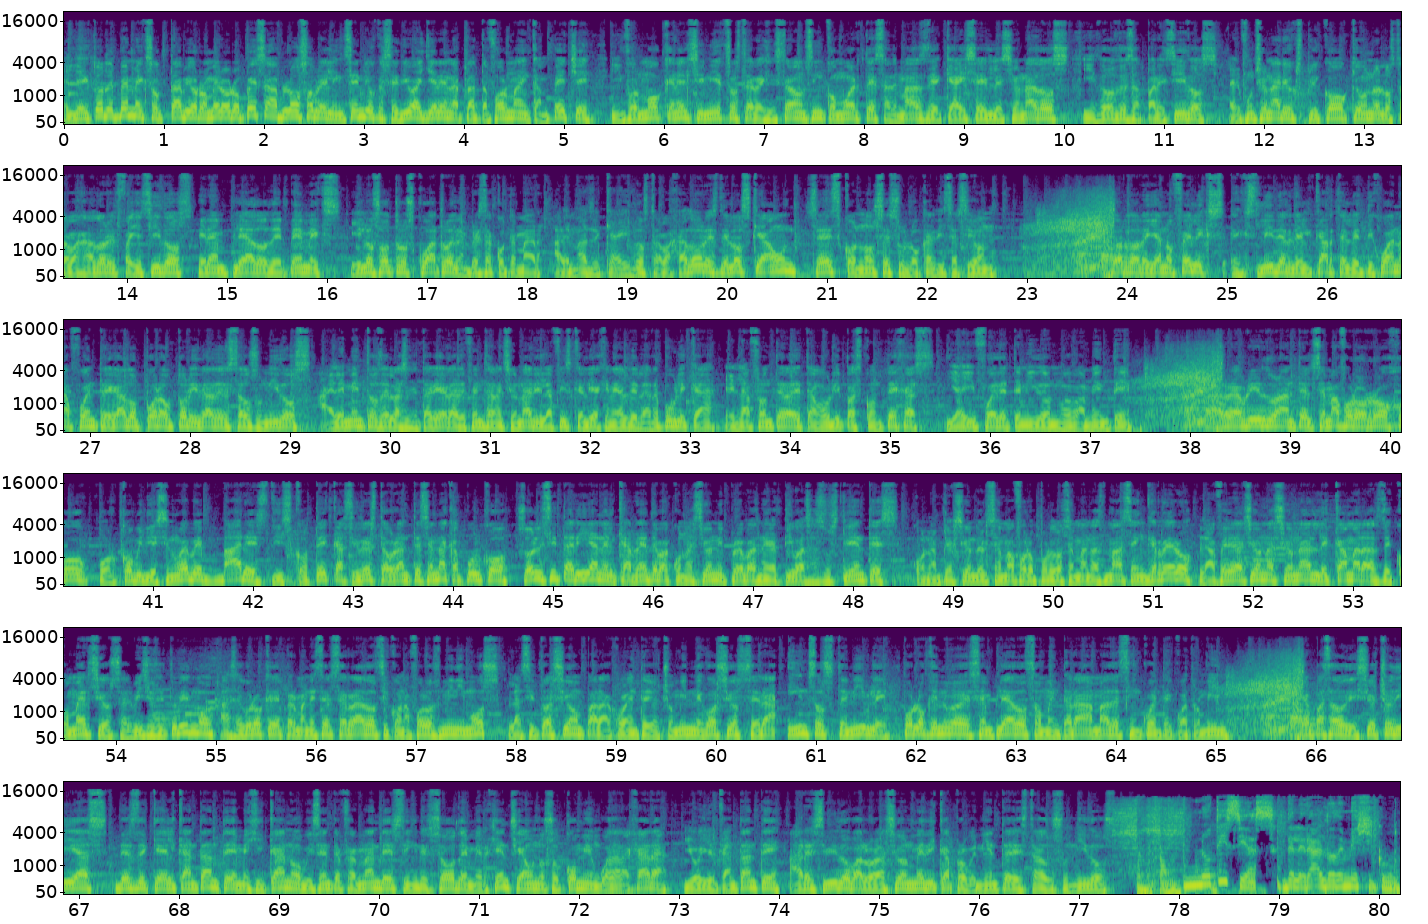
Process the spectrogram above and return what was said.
El director de Pemex, Octavio Romero Oropesa, habló sobre el incendio que se dio ayer en la plataforma en Campeche. Informó que en el siniestro se registraron cinco muertes, además de que hay seis lesionados y dos desaparecidos. El funcionario explicó que uno de los trabajadores fallecidos era empleado de Pemex y los otros cuatro de la empresa Cotemar, además de que hay dos trabajadores de los que aún se desconoce su localización. Eduardo Arellano Félix, ex líder del cártel de Tijuana, fue entregado por autoridades de Estados Unidos a elementos de la Secretaría de la Defensa Nacional y la Fiscalía General de la República en la frontera de Tamaulipas con Texas y ahí fue detenido nuevamente. Para reabrir durante el semáforo rojo por COVID-19, bares, discotecas y restaurantes en Acapulco solicitarían el carnet de vacunación y pruebas negativas a sus clientes. Con la ampliación del semáforo por dos semanas más en Guerrero, la Federación Nacional de Cámaras de Comercio, Servicios y Turismo aseguró que de permanecer cerrados y con aforos mínimos, la situación para 48 mil negocios será insostenible, por lo que el número de desempleados aumentará a más de 54 mil. han pasado 18 días desde que el cantante mexicano Vicente Fernández ingresó de emergencia a un osocomio en Guadalajara y hoy el cantante ha recibido valoración médica proveniente de Estados Unidos. Noticias del Heraldo de México.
